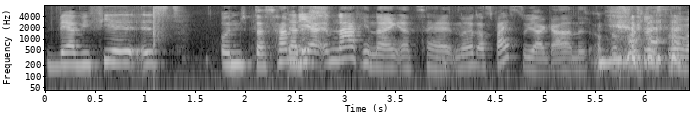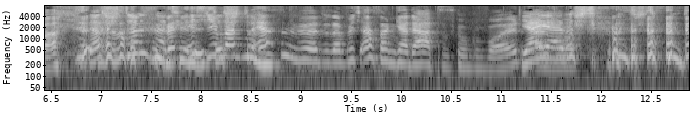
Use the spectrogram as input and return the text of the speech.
wer wie viel isst. Und das haben die ja im Nachhinein erzählt, ne? Das weißt du ja gar nicht, ob das wirklich so war. das also, stimmt natürlich. Wenn ich jemanden essen würde, dann würde ich auch sagen, ja, der hat es so gewollt. Ja, also. ja, das stimmt, stimmt.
